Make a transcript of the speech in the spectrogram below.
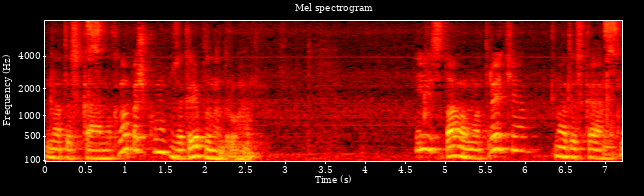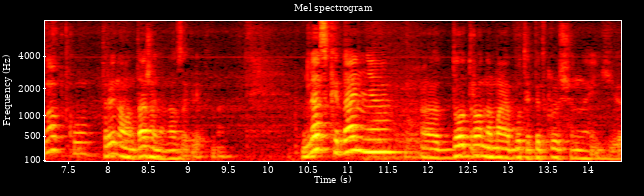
Натискаємо кнопочку, закріплене друге. І ставимо третє, натискаємо кнопку, три навантаження у нас закріплене. Для скидання е, до дрона має бути підключений е,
